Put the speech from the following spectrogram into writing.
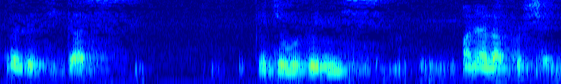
très efficace. Que Dieu vous bénisse. On est à la prochaine.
